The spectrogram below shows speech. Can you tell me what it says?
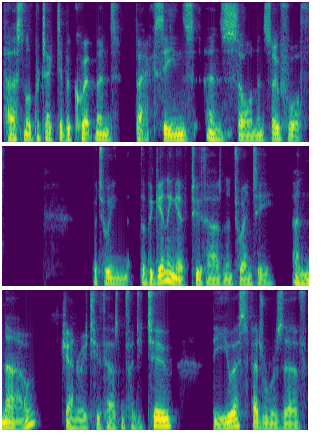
personal protective equipment, vaccines, and so on and so forth. Between the beginning of 2020 and now, January 2022, the US Federal Reserve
